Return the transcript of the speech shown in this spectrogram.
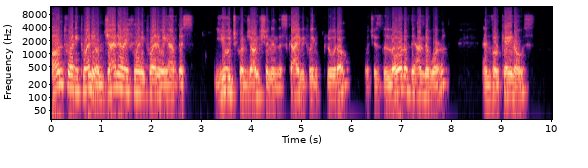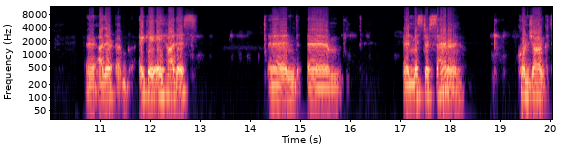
On 2020, on January 2020, we have this huge conjunction in the sky between Pluto, which is the lord of the underworld, and volcanoes, uh, other, uh, aka Hades, and um, and Mr. Saturn conjunct,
